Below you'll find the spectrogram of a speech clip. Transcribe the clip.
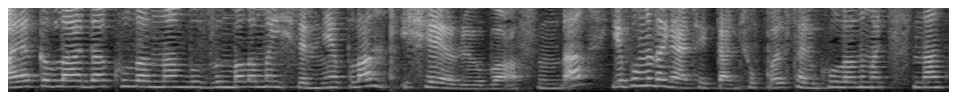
Ayakkabılarda kullanılan bu zımbalama işlemini yapılan işe yarıyor bu aslında. Yapımı da gerçekten çok basit. Hani kullanım açısından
